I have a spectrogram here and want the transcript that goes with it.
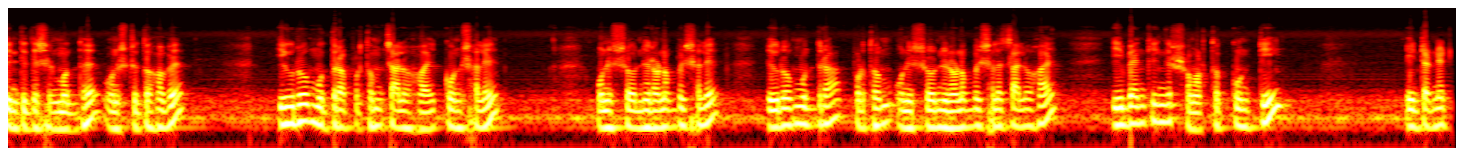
তিনটি দেশের মধ্যে অনুষ্ঠিত হবে। ইউরো মুদ্রা প্রথম চালু হয় কোন সালে? উনিশশো নিরানব্বই সালে। ইউরো মুদ্রা প্রথম উনিশশো নিরানব্বই সালে চালু হয়। ই ব্যাংকিংয়ের সমর্থক কোনটি? ইন্টারনেট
